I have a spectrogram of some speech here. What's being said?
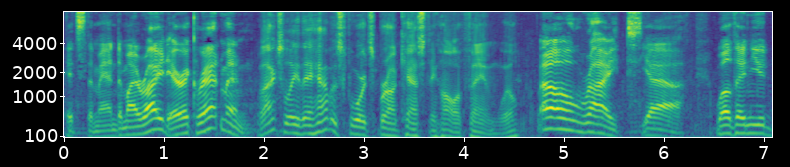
It's the man to my right, Eric Rantman. Well, actually, they have a Sports Broadcasting Hall of Fame, Will. Oh, right, yeah. Well, then you'd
